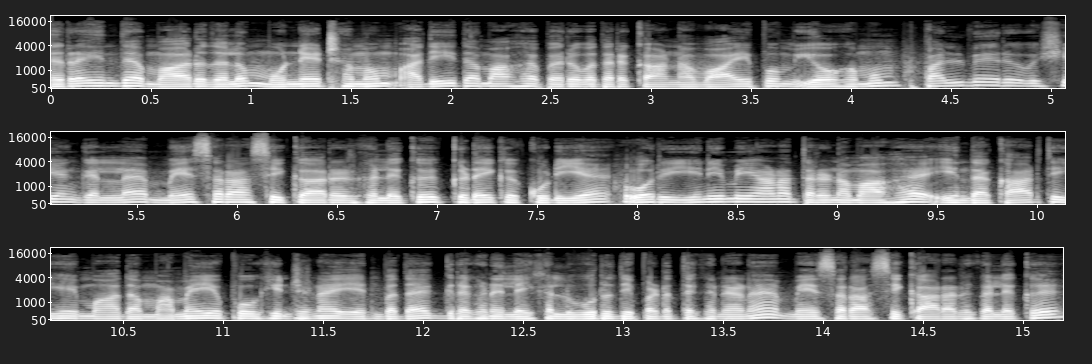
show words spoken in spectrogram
நிறைந்த மாறுதலும் முன்னேற்றமும் அதீதமாக பெறுவதற்கான வாய்ப்பும் யோகமும் பல்வேறு விஷயங்கள்ல மேசராசிக்காரர்களுக்கு கிடைக்கக்கூடிய ஒரு இனிமையான தருணமாக இந்த கார்த்திகை மாதம் அமைய போகின்றன என்பதை கிரகநிலைகள் உறுதிப்படுத்துகின்றன. மேசராசிக்காரர்களுக்கு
